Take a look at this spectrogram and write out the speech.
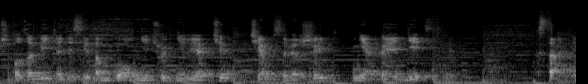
что забить одесситам гол ничуть не легче, чем совершить некое действие. Кстати,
